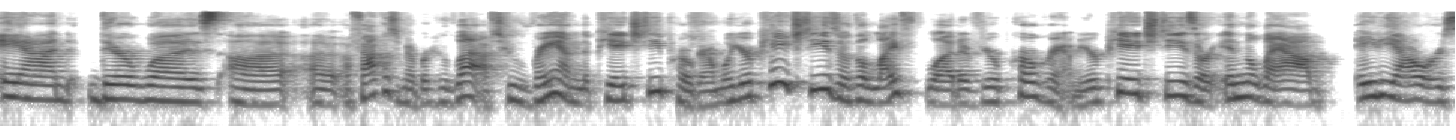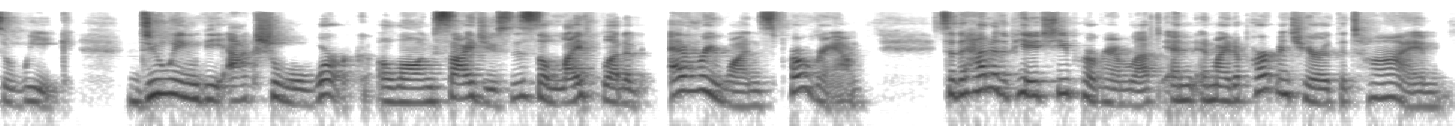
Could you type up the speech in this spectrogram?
And there was uh, a, faculty member who left who ran the PhD program. Well, your PhDs are the lifeblood of your program. Your PhDs are in the lab 80 hours a week doing the actual work alongside you. So this is the lifeblood of everyone's program. So the head of the PhD program left, and, and my department chair at the time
